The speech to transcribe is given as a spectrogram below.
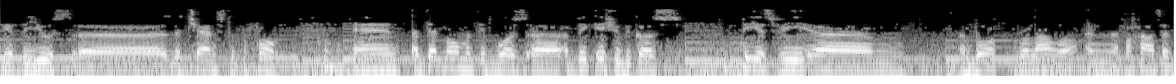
give the youth uh, chance to perform. And at that moment it was uh, a big issue because PSV um, bought Ronaldo and Van Gaal said,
